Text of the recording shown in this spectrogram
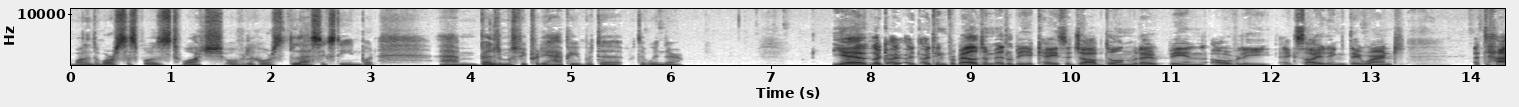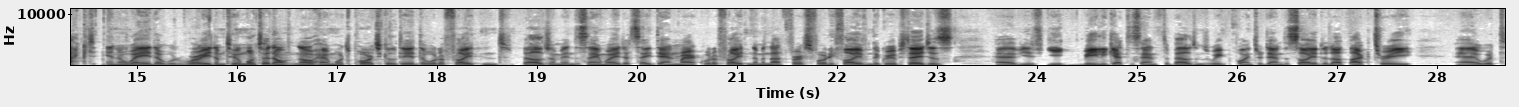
One of the worst, I suppose, to watch over the course of the last sixteen. But um, Belgium must be pretty happy with the with the win there. Yeah, like I, I think for Belgium, it'll be a case of job done without being overly exciting. They weren't attacked in a way that would worry them too much. I don't know how much Portugal did that would have frightened Belgium in the same way that say Denmark would have frightened them in that first 45 in the group stages. Uh, you, you really get the sense the Belgium's weak points are down the side of that back three uh, with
